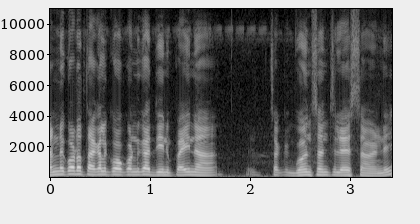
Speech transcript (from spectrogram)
ఎండ కూడా తగలకోకుండా దీనిపైన చక్క గోను సంచులు వేస్తామండి.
